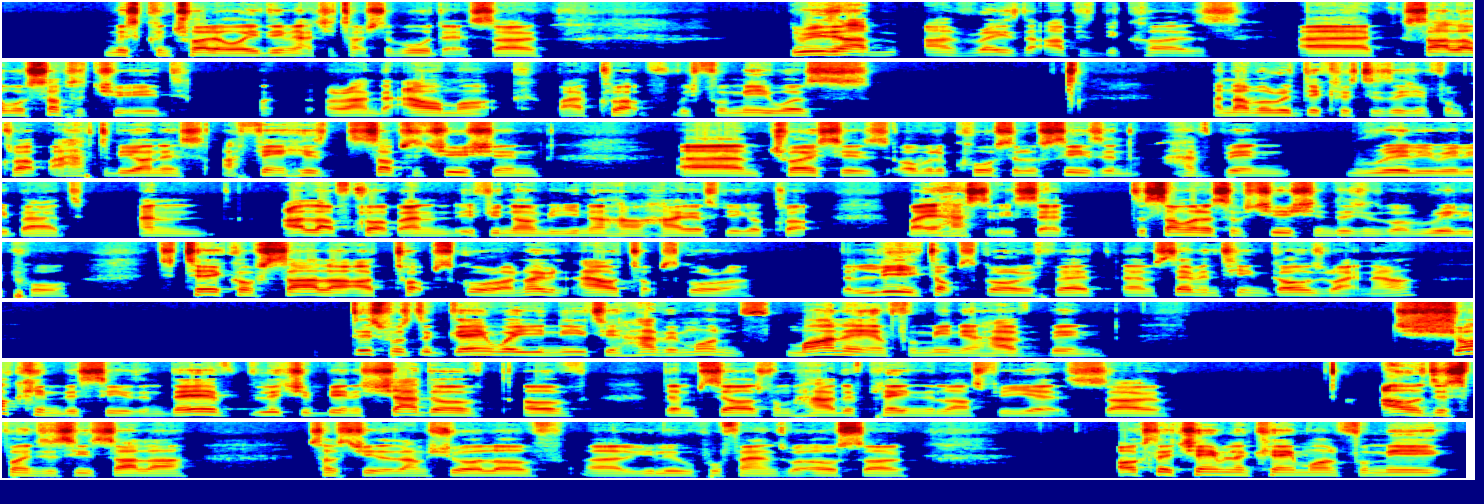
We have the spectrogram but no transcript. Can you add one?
miscontrol it or he didn't actually touch the ball there. So the reason I've, I've raised that up is because uh, Salah was substituted around the hour mark by Klopp, which for me was another ridiculous decision from Klopp. I have to be honest. I think his substitution um, choices over the course of the season have been really, really bad. And I love Klopp, and if you know me, you know how highly I speak of Klopp. But it has to be said, the some of the substitution decisions were really poor. To take off Salah, our top scorer, not even our top scorer, the league top scorer with um, 17 goals right now. This was the game where you need to have him on. Mane and Firmino have been shocking this season. They've literally been a shadow of, of themselves from how they've played in the last few years. So I was disappointed to see Salah substituted. I'm sure a lot of uh, you Liverpool fans were also. Oxlade Chamberlain came on for me.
